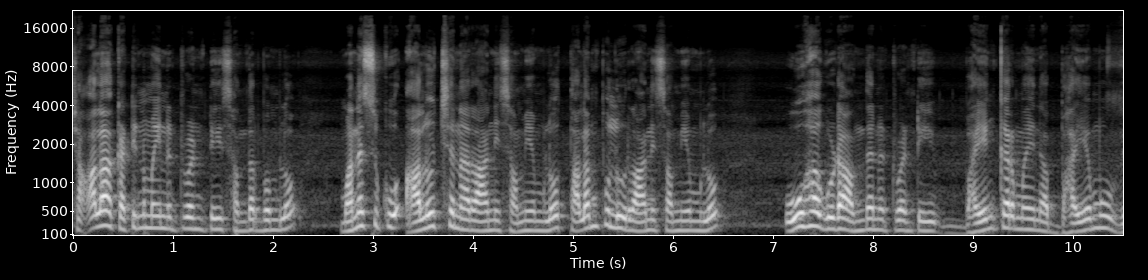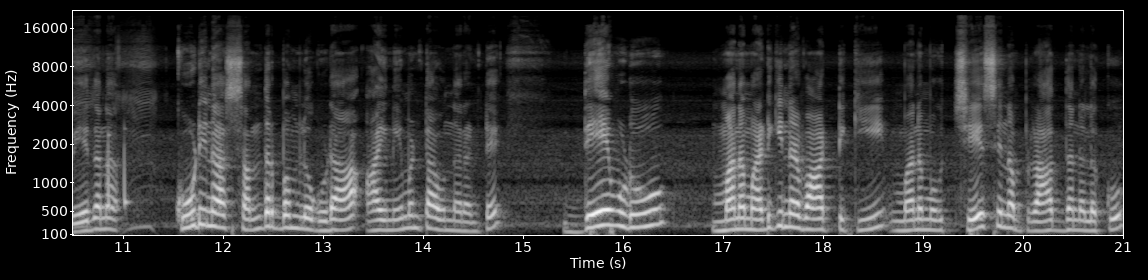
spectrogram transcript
చాలా కఠినమైనటువంటి సందర్భంలో మనసుకు ఆలోచన రాని సమయంలో తలంపులు రాని సమయంలో ఊహ కూడా అందనటువంటి భయంకరమైన భయము వేదన కూడిన సందర్భంలో కూడా ఆయన ఏమంటా ఉన్నారంటే దేవుడు మనం అడిగిన వాటికి మనము చేసిన ప్రార్థనలకు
